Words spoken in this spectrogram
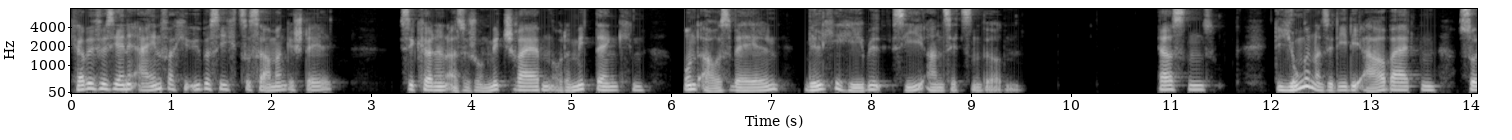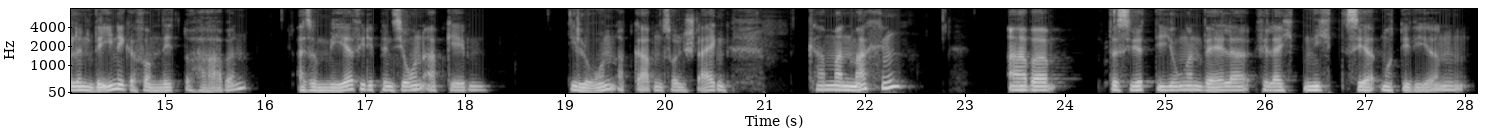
Ich habe für Sie eine einfache Übersicht zusammengestellt. Sie können also schon mitschreiben oder mitdenken und auswählen, welche Hebel Sie ansetzen würden. Erstens, die Jungen, also die, die arbeiten, sollen weniger vom Netto haben, also mehr für die Pension abgeben. Die Lohnabgaben sollen steigen. Kann man machen, aber das wird die jungen Wähler vielleicht nicht sehr motivieren,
